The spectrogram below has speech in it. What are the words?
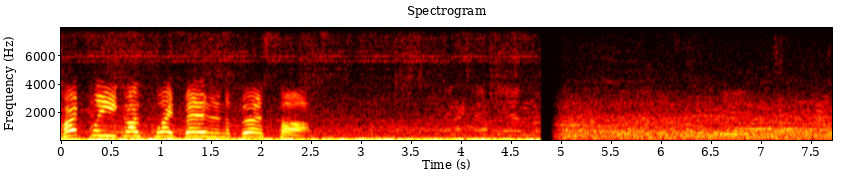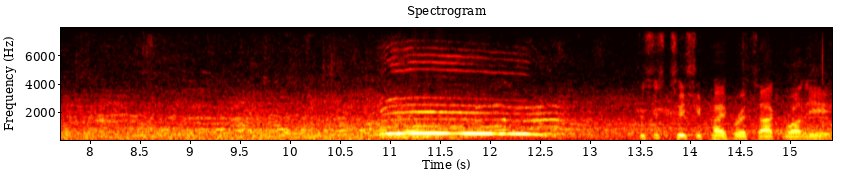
Hopefully you guys played better than the first half. This is tissue paper attack right here.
